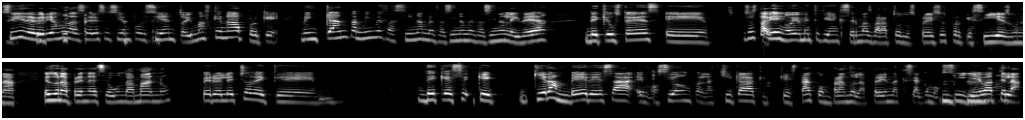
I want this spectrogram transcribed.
Sí, deberíamos hacer eso 100%. Y más que nada porque me encanta, a mí me fascina, me fascina, me fascina la idea de que ustedes, eh, sea, está bien, obviamente tienen que ser más baratos los precios porque sí, es una, es una prenda de segunda mano, pero el hecho de que, de que, se- que quieran ver esa emoción con la chica que, que está comprando la prenda, que sea como, sí, llévatela,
